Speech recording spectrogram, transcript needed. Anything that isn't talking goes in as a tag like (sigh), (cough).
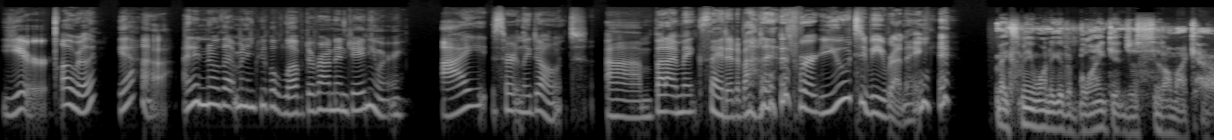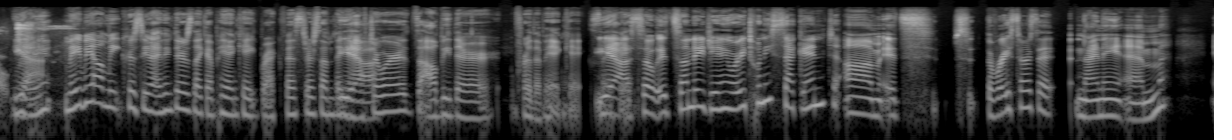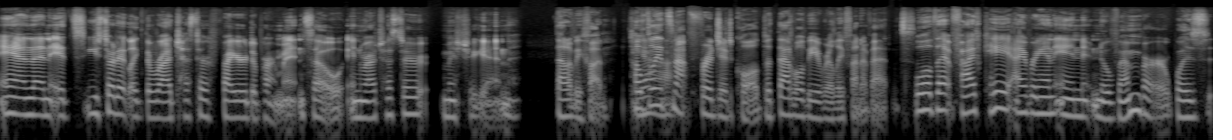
year. Oh, really? Yeah. I didn't know that many people loved to run in January. I certainly don't. Um, but I'm excited (laughs) about it for you to be running. (laughs) Makes me want to get a blanket and just sit on my couch. yeah. Right. Maybe I'll meet Christina. I think there's like a pancake breakfast or something Yeah. afterwards. I'll be there for the pancakes. I Yeah, think. so it's Sunday, January 22nd. Um, it's the race starts at 9 a.m. and then it's you start at like the Rochester Fire Department. So in Rochester, Michigan. That'll be fun. Hopefully Yeah. it's not frigid cold, but that will be a really fun event. Well, that 5K I ran in November was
